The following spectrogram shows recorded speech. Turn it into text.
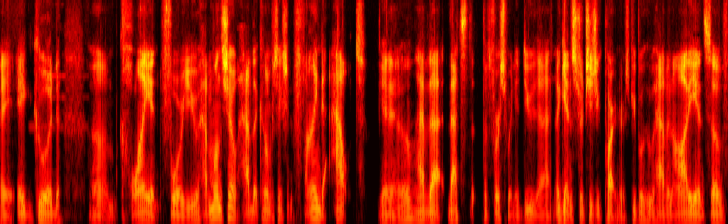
a, a good um, client for you have them on the show have that conversation find out you know have that that's the, the first way to do that. Again strategic partners people who have an audience of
